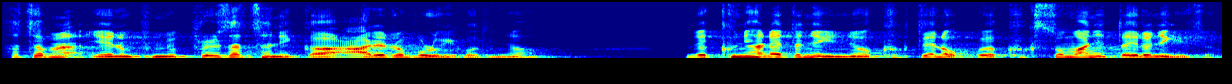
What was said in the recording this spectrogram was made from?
4차면 얘는 분명 풀 4차니까 아래로 볼록이거든요. 근데 근이 하나 있다는 얘기는요. 극대는 없고요. 극소만 있다 이런 얘기죠.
